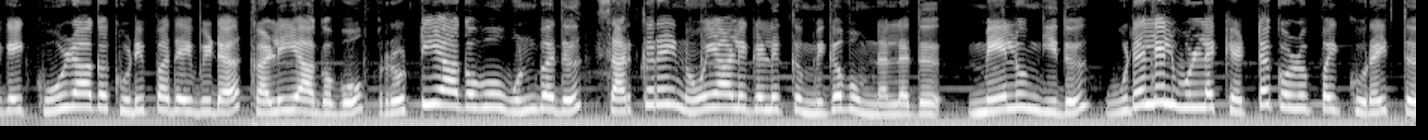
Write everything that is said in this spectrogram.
கேழ்வரகை கூழாக குடிப்பதை விட களியாகவோ ரொட்டியாகவோ உண்பது சர்க்கரை நோயாளிகளுக்கு மிகவும் நல்லது. மேலும் இது உடலில் உள்ள கெட்ட கொழுப்பை குறைத்து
